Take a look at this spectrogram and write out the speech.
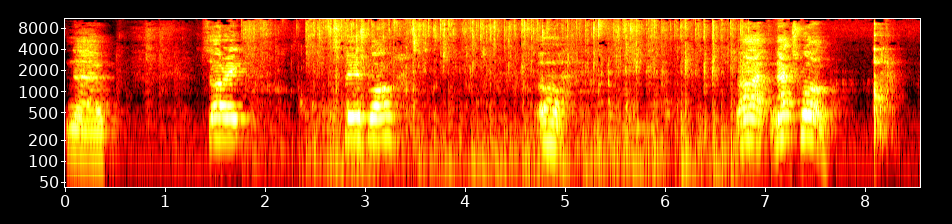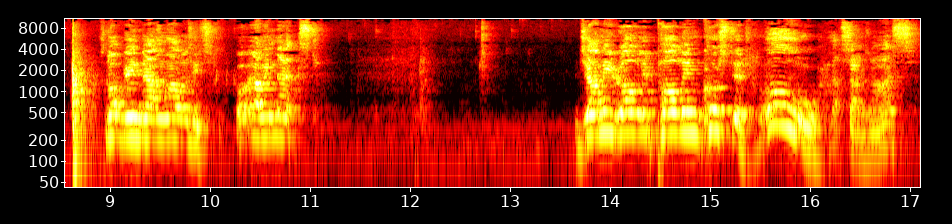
No. Sorry. First one. Oh. Right, next one. It's not going down well, is it? What are we having next? Jammy roly poly custard. Oh, that sounds nice.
